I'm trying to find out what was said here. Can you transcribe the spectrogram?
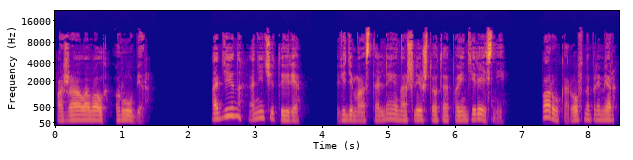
пожаловал Рубер. Один, а не четыре. Видимо, остальные нашли что-то поинтересней. Пару коров, например.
